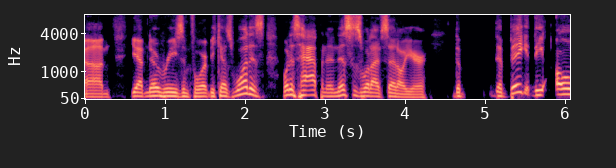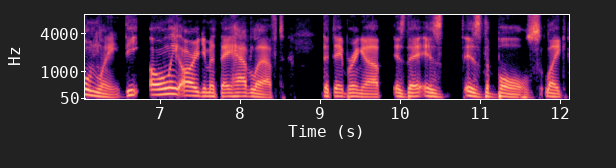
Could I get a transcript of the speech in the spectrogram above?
um, you have no reason for it because what is what has happened and this is what i've said all year the the big the only the only argument they have left that they bring up is that is is the bowls like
